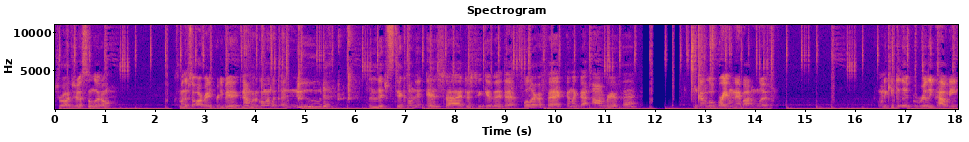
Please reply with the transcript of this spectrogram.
draw just a little. My lips are already pretty big. Now I'm gonna go in with a nude lipstick on the inside just to give it that fuller effect and like that ombre effect. And got a little bright on that bottom lip. I wanna keep the lip really pouty.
